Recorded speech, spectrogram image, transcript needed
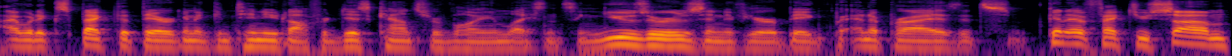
I would expect that they're going to continue to offer discounts for volume licensing users, and if you're a big enterprise, it's going to affect you some,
